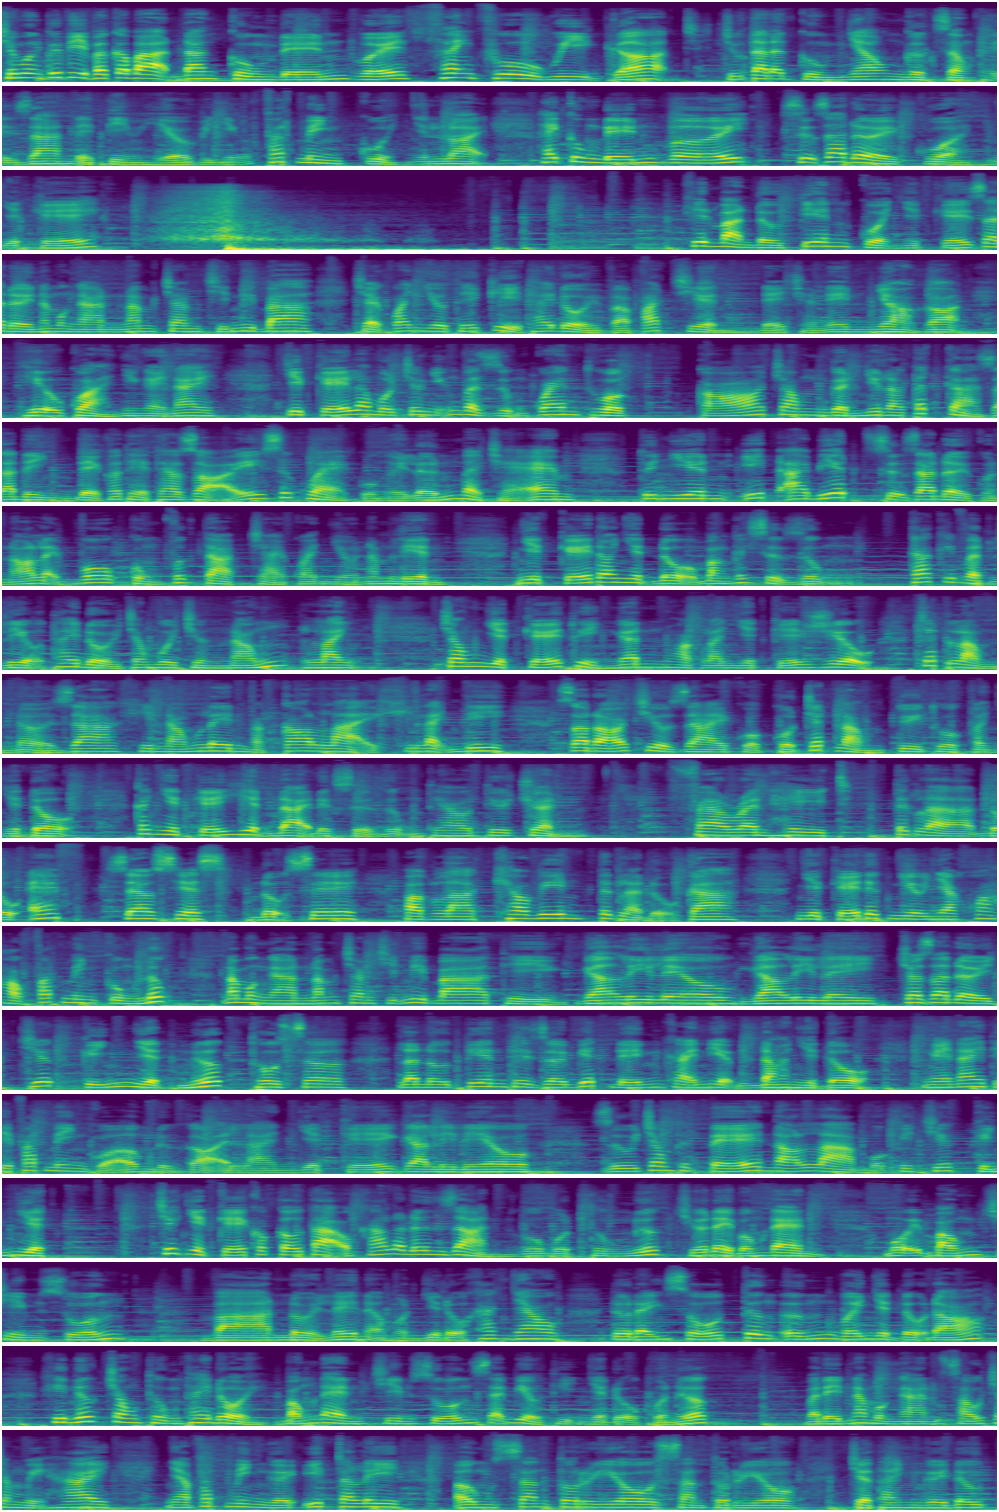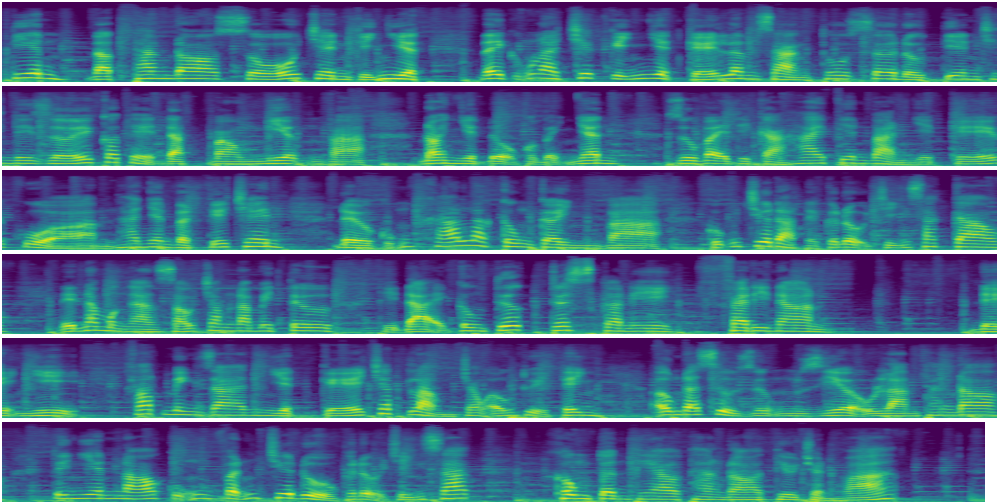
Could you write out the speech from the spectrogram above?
Chào mừng quý vị và các bạn đang cùng đến với Thankful We Got. Chúng ta đang cùng nhau ngược dòng thời gian để tìm hiểu về những phát minh của nhân loại. Hãy cùng đến với sự ra đời của nhiệt kế. Phiên bản đầu tiên của nhiệt kế ra đời năm 1593, trải qua nhiều thế kỷ thay đổi và phát triển để trở nên nhỏ gọn, hiệu quả như ngày nay. Nhiệt kế là một trong những vật dụng quen thuộc có trong gần như là tất cả gia đình để có thể theo dõi sức khỏe của người lớn và trẻ em. Tuy nhiên, ít ai biết sự ra đời của nó lại vô cùng phức tạp trải qua nhiều năm liền. Nhiệt kế đo nhiệt độ bằng cách sử dụng các cái vật liệu thay đổi trong môi trường nóng, lạnh. Trong nhiệt kế thủy ngân hoặc là nhiệt kế rượu, chất lỏng nở ra khi nóng lên và co lại khi lạnh đi. Do đó chiều dài của cột chất lỏng tùy thuộc vào nhiệt độ. Các nhiệt kế hiện đại được sử dụng theo tiêu chuẩn Fahrenheit tức là độ F, Celsius độ C hoặc là Kelvin tức là độ K. Nhiệt kế được nhiều nhà khoa học phát minh cùng lúc. Năm 1593 thì Galileo Galilei cho ra đời chiếc kính nhiệt nước thô sơ, lần đầu tiên thế giới biết đến khái niệm đo nhiệt độ. Ngày nay thì phát minh của ông được gọi là nhiệt kế Galileo, dù trong thực tế nó là một cái chiếc kính nhiệt Chiếc nhiệt kế có cấu tạo khá là đơn giản, gồm một thùng nước chứa đầy bóng đèn, mỗi bóng chìm xuống và nổi lên ở một nhiệt độ khác nhau được đánh số tương ứng với nhiệt độ đó. Khi nước trong thùng thay đổi, bóng đèn chìm xuống sẽ biểu thị nhiệt độ của nước và đến năm 1612, nhà phát minh người Italy, ông Santorio Santorio trở thành người đầu tiên đặt thang đo số trên kính nhiệt. Đây cũng là chiếc kính nhiệt kế lâm sàng thô sơ đầu tiên trên thế giới có thể đặt vào miệng và đo nhiệt độ của bệnh nhân. Dù vậy thì cả hai phiên bản nhiệt kế của hai nhân vật phía trên đều cũng khá là công cành và cũng chưa đạt được cái độ chính xác cao. Đến năm 1654 thì đại công tước Tuscany Ferdinand đệ nhị phát minh ra nhiệt kế chất lỏng trong ống thủy tinh. Ông đã sử dụng rượu làm thang đo, tuy nhiên nó cũng vẫn chưa đủ cái độ chính xác, không tuân theo thang đo tiêu chuẩn hóa.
